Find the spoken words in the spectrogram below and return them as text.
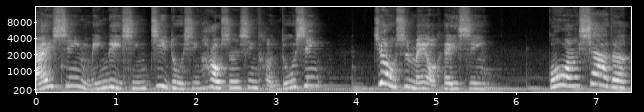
白星、名利星、嫉妒心、好胜心、狠毒心，就是没有黑星。”国王吓得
